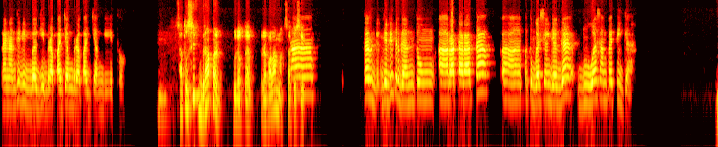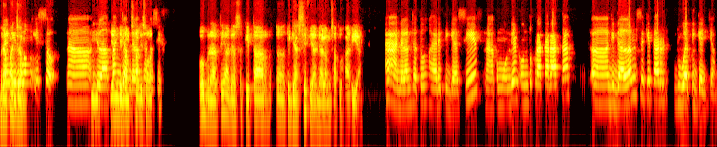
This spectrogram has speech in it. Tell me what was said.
Nah nanti dibagi berapa jam berapa jam gitu. Hmm. Satu shift berapa Bu Dokter? Berapa lama satu shift? Uh, ter, jadi tergantung eh, rata-rata uh, uh, petugas yang jaga 2 sampai 3. Berapa Dan di jam? ruang ISO nah hmm, 8 yang jam dalam satu shift. Oh, berarti ada sekitar uh, tiga shift ya dalam satu hari ya? Ah, dalam satu hari tiga shift. Nah, kemudian untuk rata-rata uh, di dalam sekitar 2-3 jam.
